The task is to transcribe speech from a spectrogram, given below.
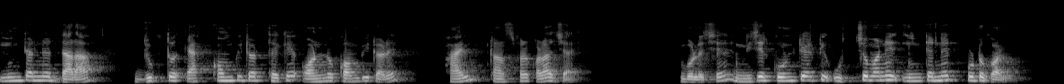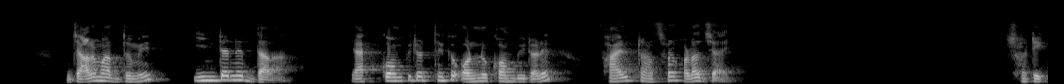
ইন্টারনেট দ্বারা যুক্ত এক কম্পিউটার থেকে অন্য কম্পিউটারে ফাইল ট্রান্সফার করা যায়। বলেছে, নিচের কোনটি একটি উচ্চমানের ইন্টারনেট প্রোটোকল যার মাধ্যমে ইন্টারনেট দ্বারা এক কম্পিউটার থেকে অন্য কম্পিউটারে ফাইল ট্রান্সফার করা যায়। সঠিক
